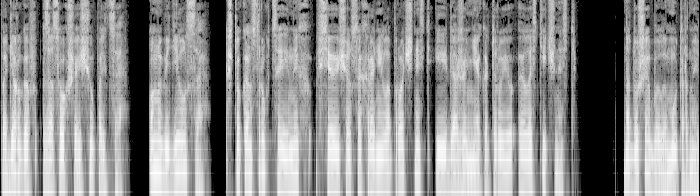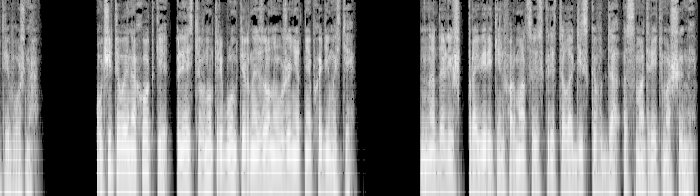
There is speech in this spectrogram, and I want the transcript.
Подергав засохшее щупальце, он убедился, что конструкция иных все еще сохранила прочность и даже некоторую эластичность. На душе было муторно и тревожно. Учитывая находки, лезть внутрь бункерной зоны уже нет необходимости. Надо лишь проверить информацию из кристаллодисков да осмотреть машины.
